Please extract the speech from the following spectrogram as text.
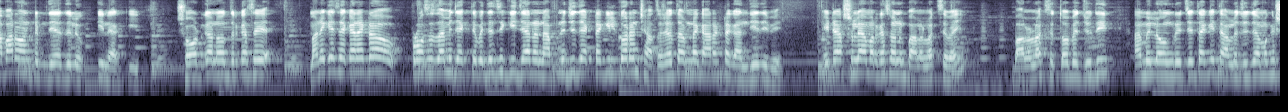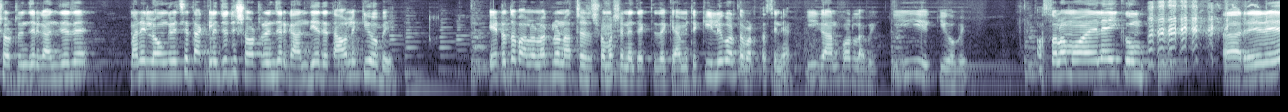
আবার ওয়ান টেপ দিয়ে দিল। কি না কি? শর্ট গান ওদের কাছে মানে গেছে, এখানে একটা প্রসেস আমি দেখতে পেতেছি কি জানেন? আপনি যদি একটা কিল করেন, সাথে সাথে আপনাকে আরেকটা গান দিয়ে দিবে। এটা আসলে আমার কাছে অনেক ভালো লাগছে ভাই। ভালো লাগছে, তবে যদি আমি লং রেঞ্জে থাকি, তাহলে যদি আমাকে শর্ট রেঞ্জের গান দিয়ে দেয়। মানে লং রেঞ্জে থাকলে যদি শর্ট রেঞ্জের গান দিয়ে দেয়, তাহলে কি হবে? এটা তো ভালো লাগল না আচ্ছা সমস্যা দেখতে দেখি। আমি তো কিলে করতে পারতাছি না। কি গান পড়লাবে কি কি হবে? আসসালামু আলাইকুম। আরে রে।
